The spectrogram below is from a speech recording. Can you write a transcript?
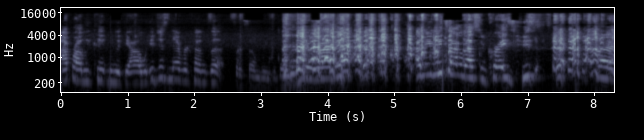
I probably couldn't with y'all. It just never comes up for some reason. But with Robin, I mean, we talk about some crazy stuff. But,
